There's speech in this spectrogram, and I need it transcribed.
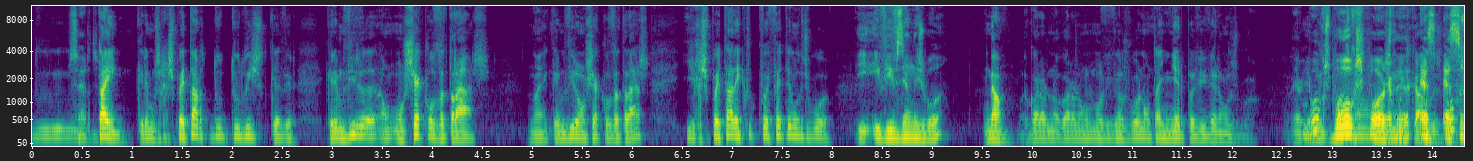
eh, Certo. tem. Queremos respeitar tudo, tudo isto. Quer dizer, queremos ir a uns séculos atrás, não é? Queremos ir a uns séculos atrás e respeitar aquilo que foi feito em Lisboa. E, e vives em Lisboa? Não, agora, agora não, não vivo em Lisboa, não tenho dinheiro para viver em Lisboa. É- é Boa muito- Boa Resposta. resposta. É muito caro, essa, essa, Boa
